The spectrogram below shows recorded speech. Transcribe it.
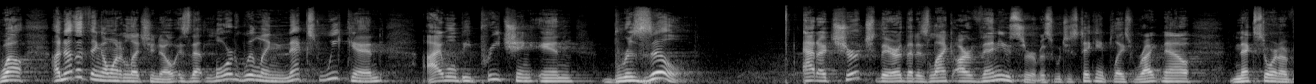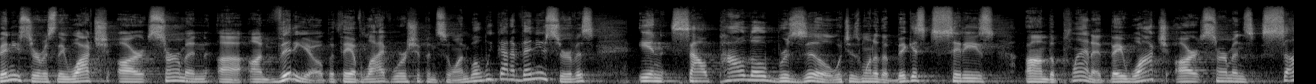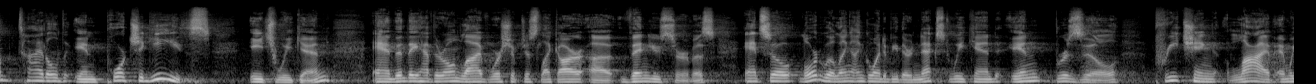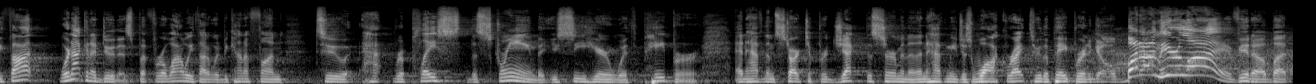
Well, another thing I wanted to let you know is that, Lord willing, next weekend I will be preaching in Brazil at a church there that is like our venue service, which is taking place right now next door in our venue service. They watch our sermon uh, on video, but they have live worship and so on. Well, we've got a venue service in Sao Paulo, Brazil, which is one of the biggest cities on the planet. They watch our sermons subtitled in Portuguese each weekend. And then they have their own live worship, just like our uh, venue service. And so, Lord willing, I'm going to be there next weekend in Brazil preaching live. And we thought, we're not going to do this, but for a while we thought it would be kind of fun to ha- replace the screen that you see here with paper and have them start to project the sermon and then have me just walk right through the paper and go, but I'm here live, you know, but.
